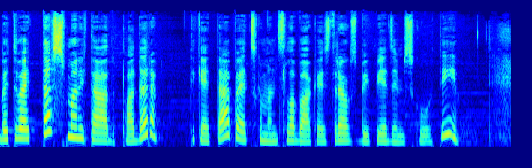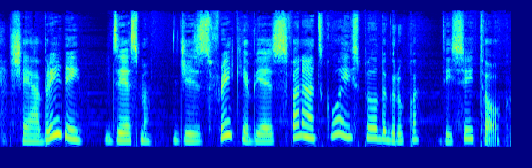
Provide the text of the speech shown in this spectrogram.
bet vai tas mani tādu padara? Tikai tāpēc, ka mans labākais draugs bija piedzimis kūtī? Šajā brīdī dziesma Jesus Freak, jeb Jēzus fanāts, ko izpilda grupa DC Talk.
